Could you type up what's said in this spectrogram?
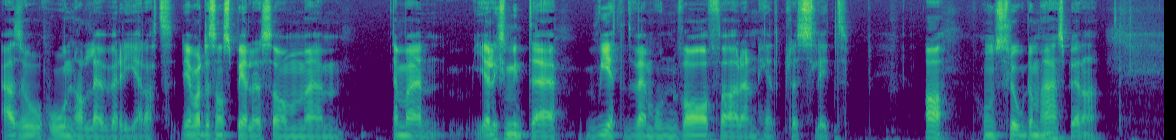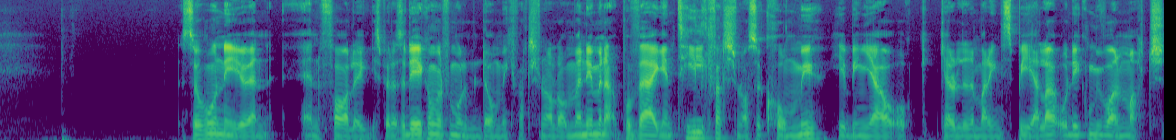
Alltså hon har levererat. Det har varit en sån spelare som eh, men, Jag liksom inte vetat vem hon var förrän helt plötsligt Ja, ah, hon slog de här spelarna. Så hon är ju en, en farlig spelare. Så det kommer förmodligen bli dem i kvartsfinal då. Men jag menar på vägen till kvartsfinal så kommer ju Hebing Yao och Carolina Marin spela. Och det kommer ju vara en match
